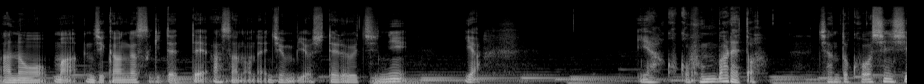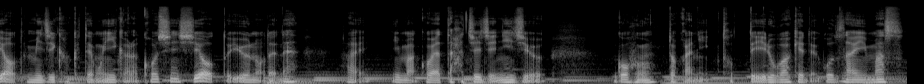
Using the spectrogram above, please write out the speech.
あのまあ時間が過ぎてって朝のね準備をしてるうちにいやいやここ踏ん張れと。ちゃんと更新しようと。短くてもいいから更新しようというのでね。はい。今こうやって8時25分とかに撮っているわけでございます。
